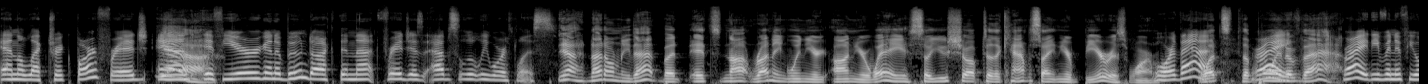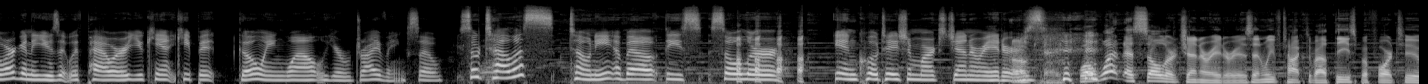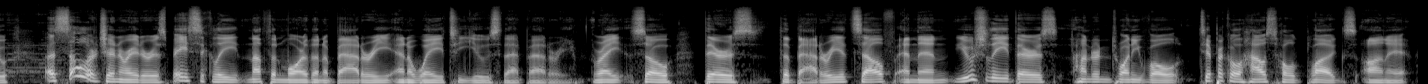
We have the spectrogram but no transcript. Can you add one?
an electric bar fridge. Yeah. And if you're going to boondock, then that fridge is absolutely worthless. Yeah, not only that, but it's not running when you're on your way. So you show up to the campsite and your beer is warm. Or that. What's the Right. point of that? Right. Even if you are going to use it with power, you can't keep it going while you're driving. So, so tell us, Tony, about these solar, in quotation marks, generators. Okay. well, what a solar generator is, and we've talked about these before too. A solar generator is basically nothing more than a battery and a way to use that battery, right? So there's the battery itself, and then usually there's 120 volt typical household plugs on it.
